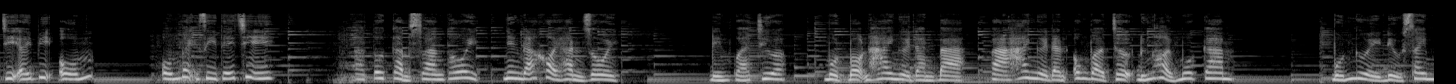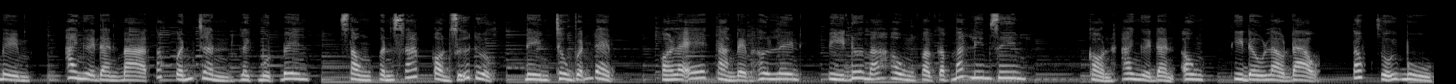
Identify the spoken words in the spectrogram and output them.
Chị ấy bị ốm. Ốm bệnh gì thế chị? À tôi cảm xoàng thôi, nhưng đã khỏi hẳn rồi. Đến quá trưa, một bọn hai người đàn bà và hai người đàn ông vào chợ đứng hỏi mua cam. Bốn người đều say mềm, hai người đàn bà tóc vấn trần lệch một bên, song phấn sáp còn giữ được nên trông vẫn đẹp, có lẽ càng đẹp hơn lên vì đôi má hồng và cặp mắt lim dim. Còn hai người đàn ông thì đầu lảo đảo, tóc rối bù,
